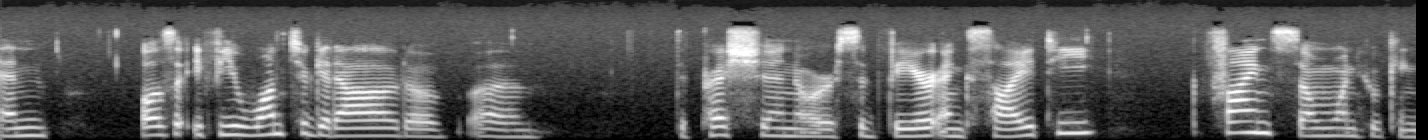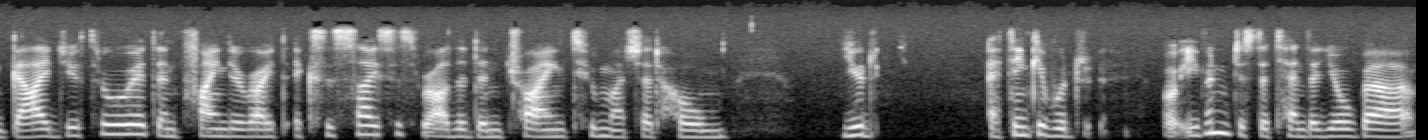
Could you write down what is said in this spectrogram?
And also, if you want to get out of um, depression or severe anxiety, find someone who can guide you through it and find the right exercises rather than trying too much at home. You'd, I think it would, or even just attend a yoga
